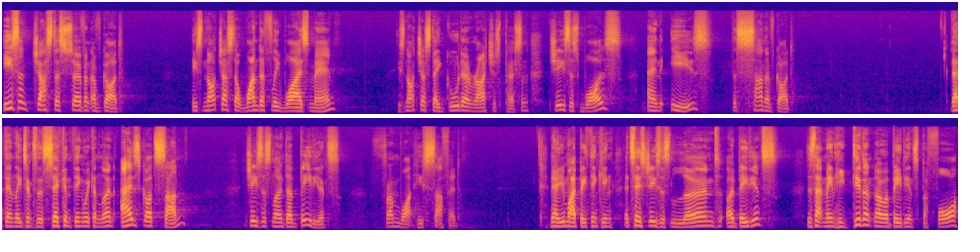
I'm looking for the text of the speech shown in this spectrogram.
isn't just a servant of God, He's not just a wonderfully wise man, He's not just a good and righteous person. Jesus was and is the Son of God. That then leads into the second thing we can learn. As God's Son, Jesus learned obedience from what he suffered. Now, you might be thinking, it says Jesus learned obedience. Does that mean he didn't know obedience before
